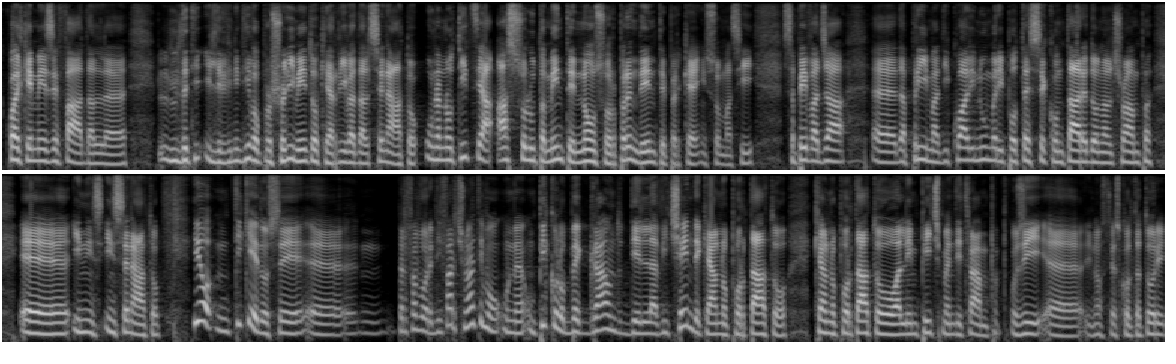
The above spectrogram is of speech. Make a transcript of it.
qualche mese fa, dal, il, definitivo proscioglimento che arriva dal Senato. Una notizia assolutamente non sorprendente perché, insomma, si sapeva già eh, da prima di quali numeri potesse contare Donald Trump eh, in, in Senato. Io ti chiedo se eh, per favore di farci un attimo un, un, piccolo background delle vicende che hanno portato, che hanno portato all'impeachment di Trump, così eh, i nostri ascoltatori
